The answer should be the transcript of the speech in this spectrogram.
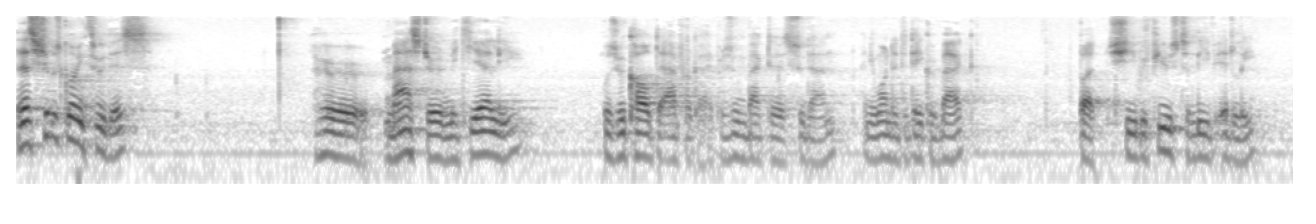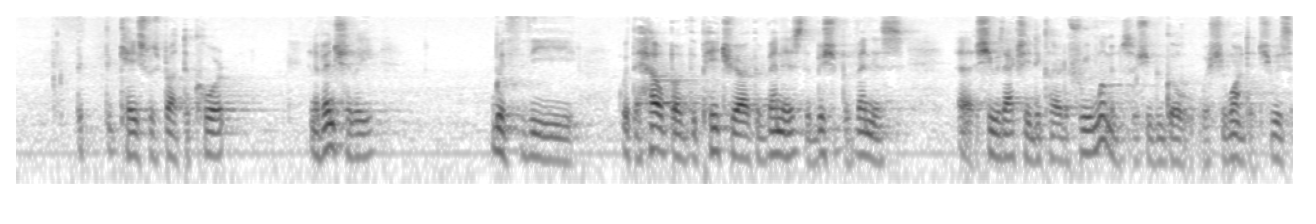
And as she was going through this, her master, Michieli, was recalled to Africa, I presume back to Sudan, and he wanted to take her back, but she refused to leave Italy. The, the case was brought to court, and eventually, with the, with the help of the Patriarch of Venice, the Bishop of Venice, uh, she was actually declared a free woman, so she could go where she wanted. She was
